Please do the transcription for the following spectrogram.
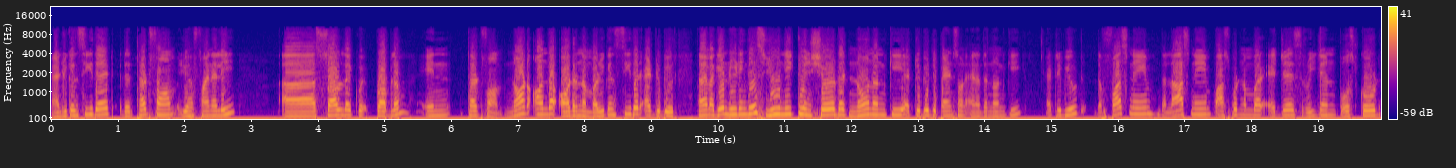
And you can see that the third form you have finally uh, solved the problem in third form. Not on the order number. You can see that attribute. Now I'm again reading this. You need to ensure that no non-key attribute depends on another non-key attribute. The first name the last name passport number address region postcode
